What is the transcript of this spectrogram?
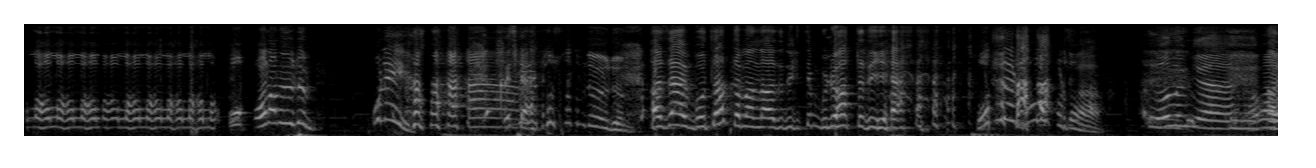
Allah Allah Allah Allah Allah Allah Allah Allah Allah. Hop anam öldüm. O ne? Ben tosladım da öldüm. Hasan abi botu atlaman lazımdı gittin blue atladı ya. Bot nerede oğlum burada? Oğlum ya. Tamam Aga,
